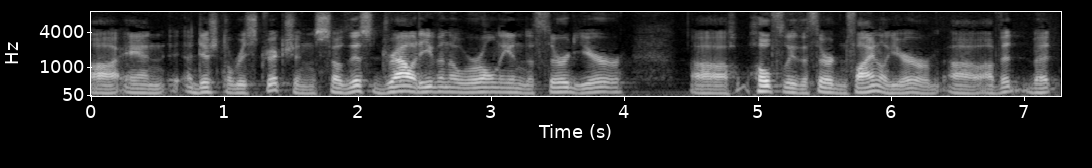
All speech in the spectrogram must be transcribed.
uh, and additional restrictions. So this drought, even though we're only in the third year, uh, hopefully the third and final year uh, of it, but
